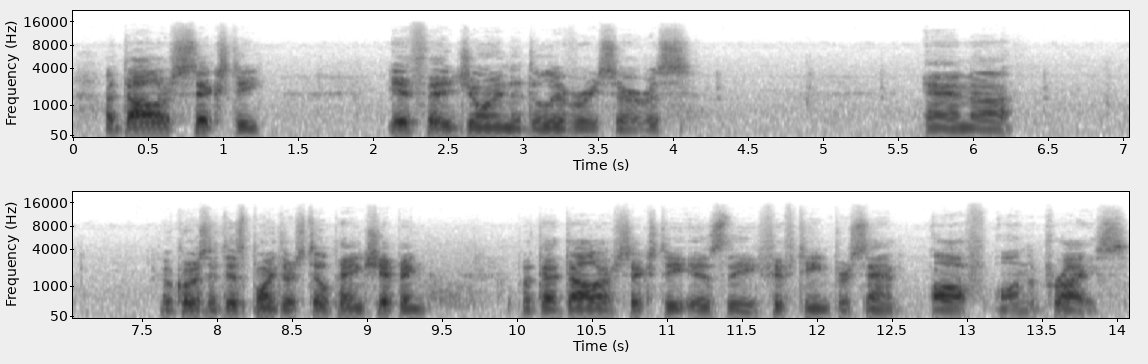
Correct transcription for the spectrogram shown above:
a dollar sixty if they join the delivery service. And uh, of course at this point they're still paying shipping but that dollar sixty is the 15% off on the price.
